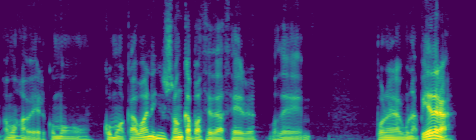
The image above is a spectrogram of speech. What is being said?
vamos a ver cómo, cómo acaban y si son capaces de hacer o de poner alguna piedra.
